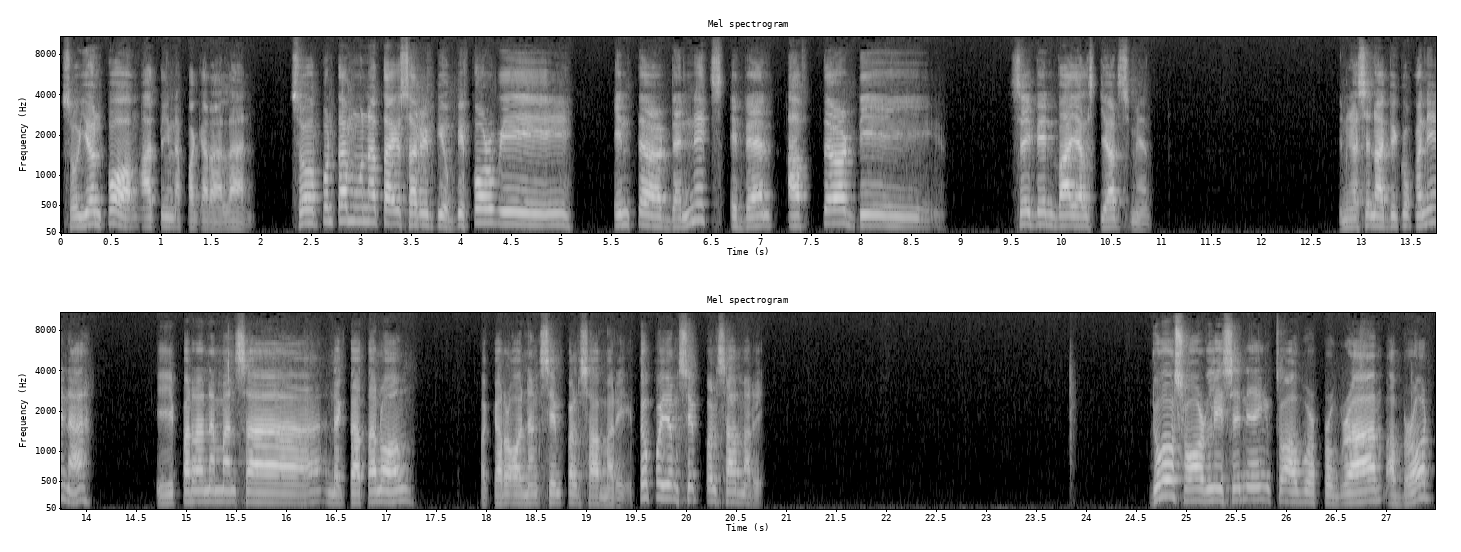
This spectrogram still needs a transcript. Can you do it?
So, yun po ang ating napag-aralan. So, punta muna tayo sa review. Before we enter the next event after the seven vials judgment, yun nga sinabi ko kanina, eh, para naman sa nagtatanong, magkaroon ng simple summary. Ito po yung simple summary. Those who are listening to our program abroad,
